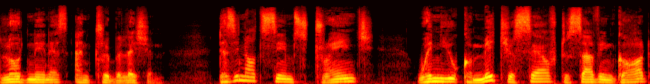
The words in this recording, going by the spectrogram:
loneliness, and tribulation. Does it not seem strange when you commit yourself to serving God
